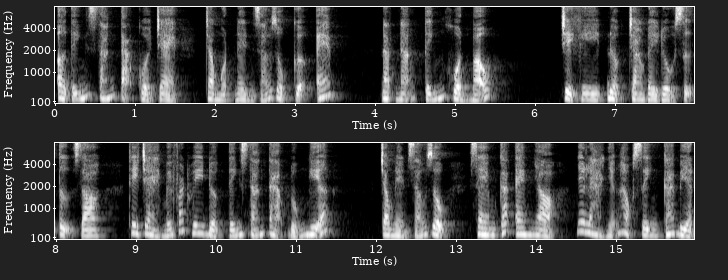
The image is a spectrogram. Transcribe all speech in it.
ở tính sáng tạo của trẻ trong một nền giáo dục cưỡng ép, đặt nặng tính khuôn mẫu. Chỉ khi được trao đầy đủ sự tự do thì trẻ mới phát huy được tính sáng tạo đúng nghĩa. Trong nền giáo dục, xem các em nhỏ như là những học sinh cá biệt,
